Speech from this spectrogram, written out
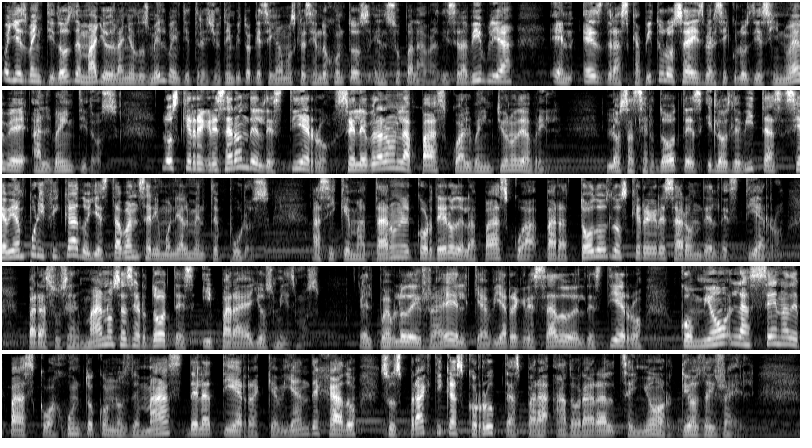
Hoy es 22 de mayo del año 2023. Yo te invito a que sigamos creciendo juntos en su palabra. Dice la Biblia en Esdras capítulo 6 versículos 19 al 22. Los que regresaron del destierro celebraron la Pascua el 21 de abril. Los sacerdotes y los levitas se habían purificado y estaban ceremonialmente puros, así que mataron el cordero de la Pascua para todos los que regresaron del destierro, para sus hermanos sacerdotes y para ellos mismos. El pueblo de Israel, que había regresado del destierro, comió la cena de Pascua junto con los demás de la tierra que habían dejado sus prácticas corruptas para adorar al Señor, Dios de Israel.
